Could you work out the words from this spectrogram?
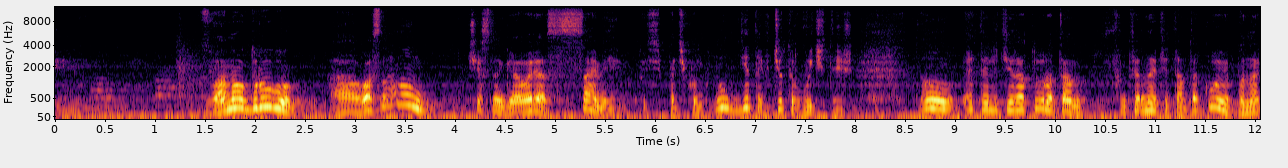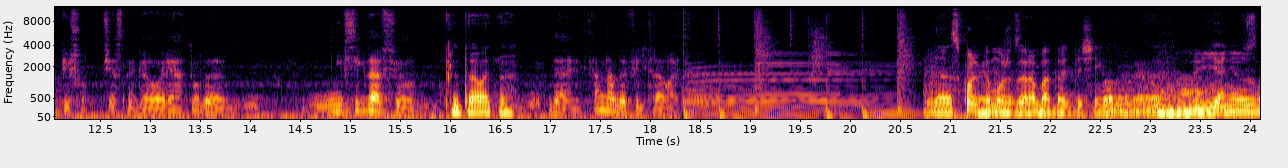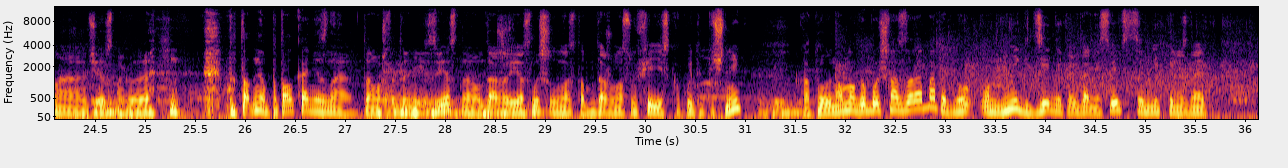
Звонок другу, а в основном, честно говоря, сами потихоньку, ну, где-то что-то вычитаешь. Ну, эта литература там в интернете там такое понапишут, честно говоря, оттуда не всегда все, фильтровать надо. да, там надо фильтровать. Э, Сколько может зарабатывать печник? Я не знаю, честно говоря. Потол- ну, потолка не знаю, потому что это неизвестно. Даже я слышал, у нас там, даже у нас в Уфе есть какой-то печник, который намного больше нас зарабатывает, но он нигде никогда не светится, никто не знает.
